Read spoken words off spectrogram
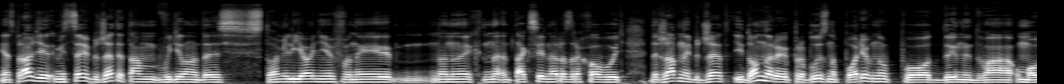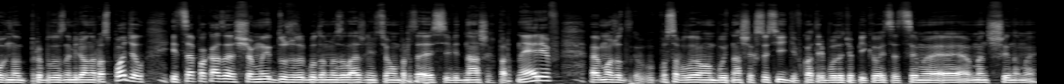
І насправді місцеві бюджети там виділено десь 100 мільйонів. Вони на них не так сильно розраховують. Державний бюджет і донори приблизно порівну по 1,2 умовно приблизно мільйона розподіл. І це показує, що ми дуже будемо залежні в цьому процесі від наших партнерів. Е, може, особливо, мабуть, наших сусідів, котрі будуть опікуватися цими е, меншинами.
